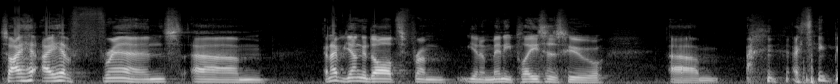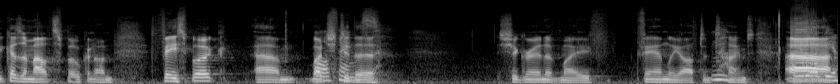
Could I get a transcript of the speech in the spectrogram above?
So I, ha- I have friends, um, and I have young adults from you know many places who, um, I think because I'm outspoken on Facebook, um, much to the chagrin of my f- family, oftentimes. We love you.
